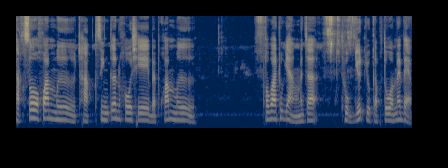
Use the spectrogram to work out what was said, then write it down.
ถักโซ่คว่ำมือ ถักซิงเกิลโคเชแบบคว่ำมือ เพราะว่าทุกอย่างมันจะถูกยึดอยู่กับตัวแม่แบบ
